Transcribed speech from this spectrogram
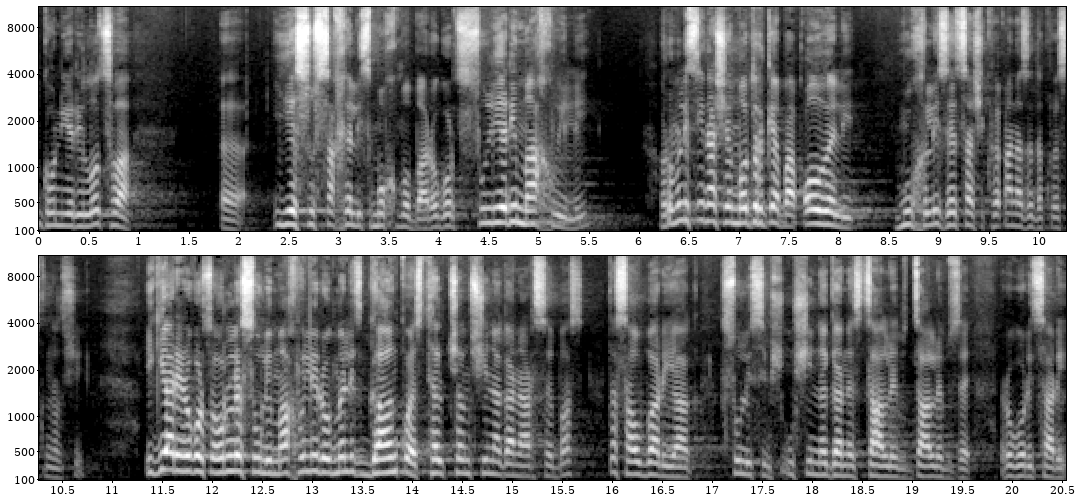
გონიერი ლოცვა იესოს სახელის მოხმობა, როგორც სულიერი מחვილი, რომელიც წინაშე მოდრკება ყოველი მუხლი ზეცაში ქვეყანაზე და ქვესკნელში. იგი არის როგორც ორლესული מחვილი, რომელიც განკვეს თელ ჩელმშინაგან არსებას და საუბარია აქ სულის უშინაგანეს ძალებს ძალებზე, როგორიც არის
